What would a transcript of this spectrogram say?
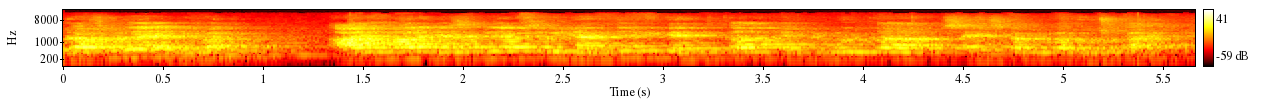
गुड आफ्टरनून एवरीवन आज हमारा, जैसा कि आप सभी जानते हैं कि 10th का एमपी बोर्ड का साइंस का पेपर हो चुका है।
